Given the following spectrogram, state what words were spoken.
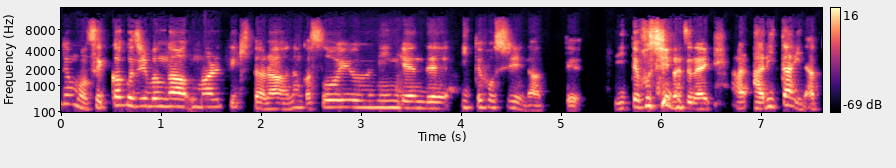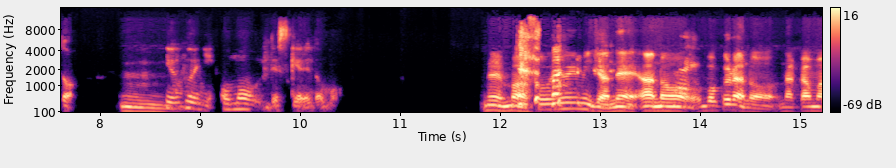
でも、せっかく自分が生まれてきたら、なんかそういう人間でいてほしいなって、いてほしいなじゃないあ、ありたいなとう。うん。いうふうに思うんですけれども。ねまあそういう意味じゃね、あの、はい僕らの仲間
